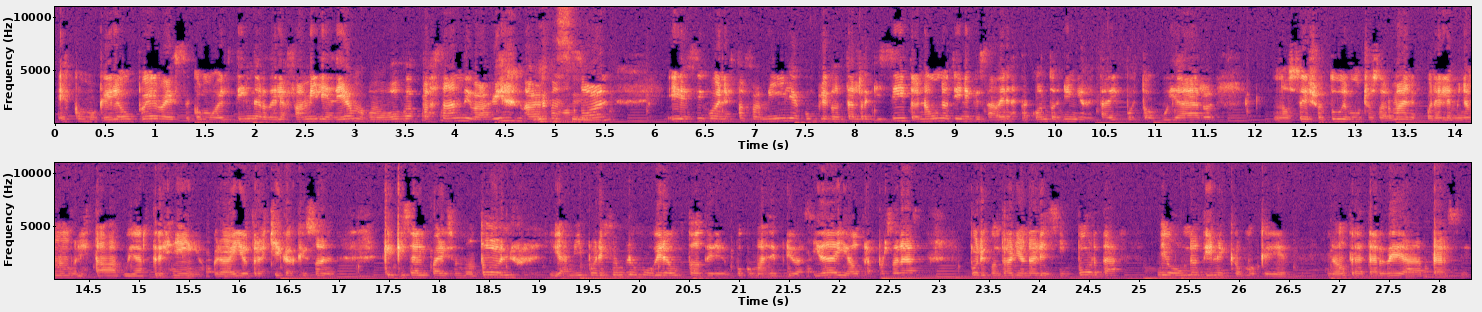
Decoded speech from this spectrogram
Es como que el au pair es como el Tinder de las familias, digamos, como vos vas pasando y vas viendo a ver cómo Sí. son y decís, bueno, esta familia cumple con tal requisito, ¿no? Uno tiene que saber hasta cuántos niños está dispuesto a cuidar. No sé, yo tuve muchos hermanos, por él a mí no me molestaba cuidar tres niños, pero hay otras chicas que son, que quizás les parece un montón. Y a mí, por ejemplo, me hubiera gustado tener un poco más de privacidad y a otras personas, por el contrario, no les importa. Digo, uno tiene como que, ¿no? Tratar de adaptarse,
